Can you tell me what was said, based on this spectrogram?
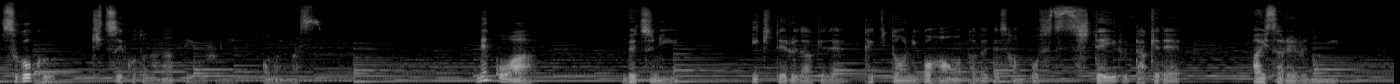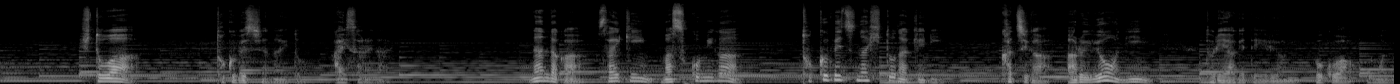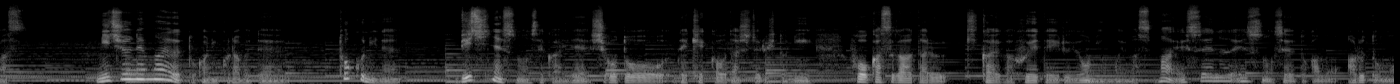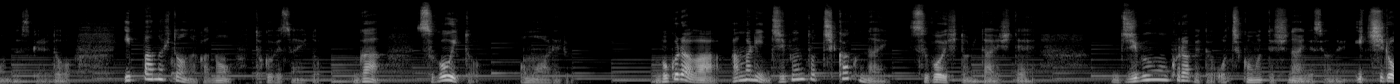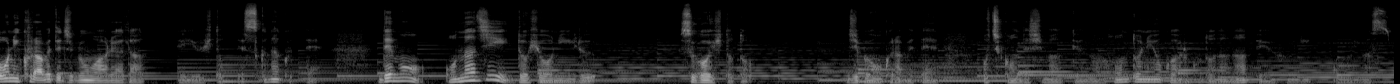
すごくきついことだなっていうふうに思います。猫は別に生きてるだけで適当にご飯を食べて散歩しているだけで愛されるのに、人は特別じゃないと愛されない。なんだか最近マスコミが特別な人だけに価値があるように取り上げているように僕は思います。20年前とかに比べて特にね、ビジネスの世界で仕事で結果を出してる人にフォーカスが当たる機会が増えているように思います。まあ SNS のせいとかもあると思うんですけれど、一般の人の中の特別な人がすごいと思われる。僕らはあんまり自分と近くないすごい人に対して自分を比べて落ち込むってしないんですよね。一郎に比べて自分はあれやだっていう人って少なくて。でも、同じ土俵にいるすごい人と自分を比べて落ち込んでしまうっていうのは本当によくあることだなっていうふうに思います。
